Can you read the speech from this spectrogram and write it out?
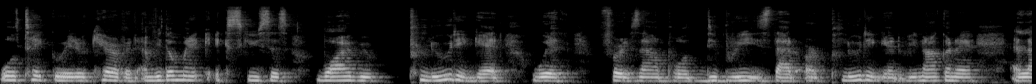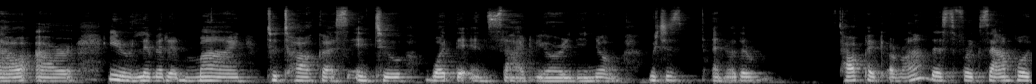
we'll take greater care of it. And we don't make excuses why we're polluting it with, for example, debris that are polluting it. We're not going to allow our, you know, limited mind to talk us into what the inside we already know, which is another topic around this. For example,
